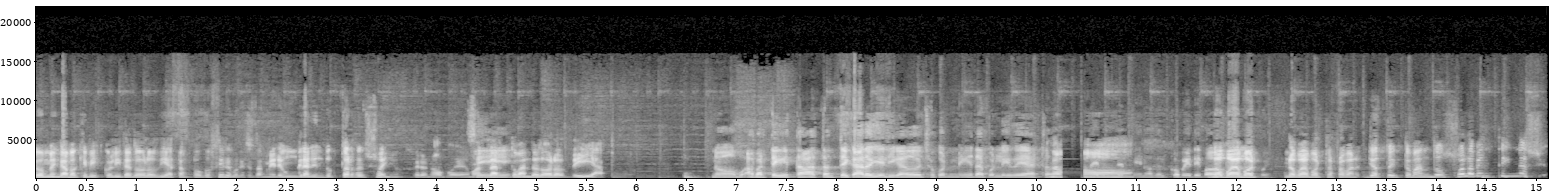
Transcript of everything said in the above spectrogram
convengamos que piscolita todos los días tampoco sirve, porque eso también es un gran inductor del sueño. Pero no podemos Sí. andar tomando todos los días. No, aparte que está bastante caro y el hígado hecho corneta, pues la idea es tratar No. de vender menos del copete para No dormir, podemos, no podemos transformar. Yo estoy tomando solamente Ignacio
